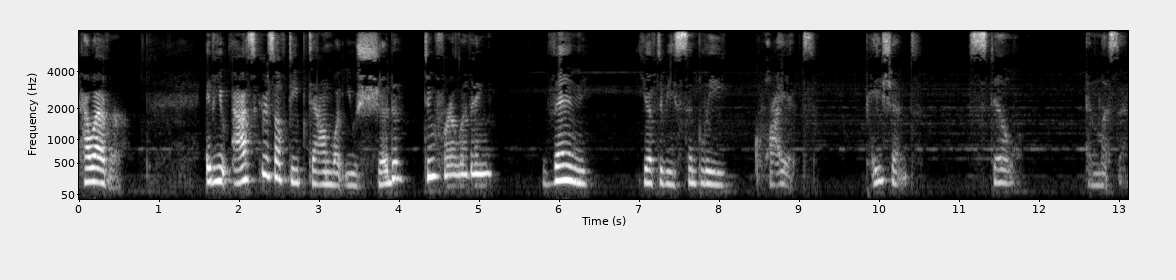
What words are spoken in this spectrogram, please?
However, if you ask yourself deep down what you should do for a living, then you have to be simply quiet, patient, still, and listen.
